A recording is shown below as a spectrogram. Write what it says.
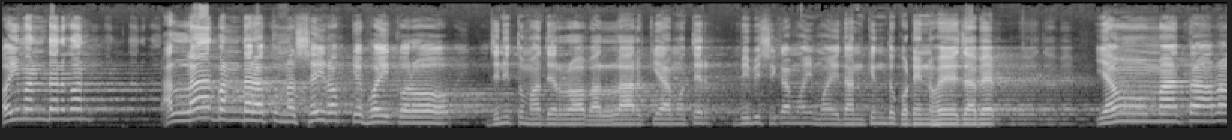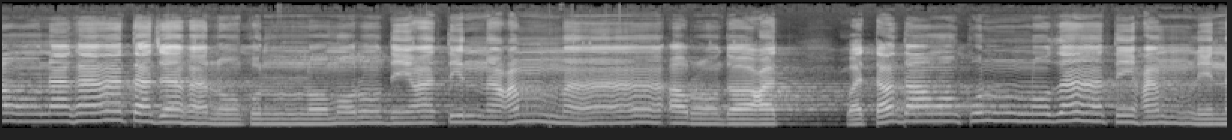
ও ইমানদারগণ আল্লাহর বান্দারা তোমরা সেই রবকে ভয় করো যিনি তোমাদের রব আল্লাহর কিয়ামতের বিভীষিকাময় ময়দান কিন্তু কঠিন হয়ে যাবে يوم ترونها تجهل كل مرضعة عما أرضعت وتضع كل ذات حمل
